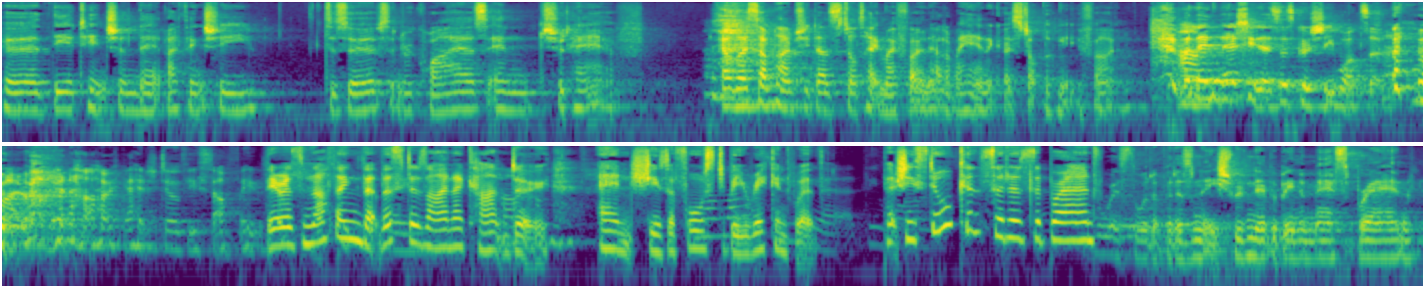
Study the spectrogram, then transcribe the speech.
her the attention that I think she deserves and requires and should have. Although sometimes she does still take my phone out of my hand and go, "Stop looking at your phone." But um, then that she does is because she wants it. right, right. Oh, okay, to do a few selfies. There is nothing that this designer can't do, and she's a force to be reckoned with but she still considers the brand. I've always thought of it as niche. We've never been a mass brand.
